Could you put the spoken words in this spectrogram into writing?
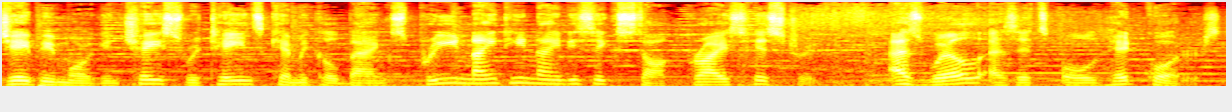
JP Morgan Chase retains Chemical Bank's pre-1996 stock price history, as well as its old headquarters.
